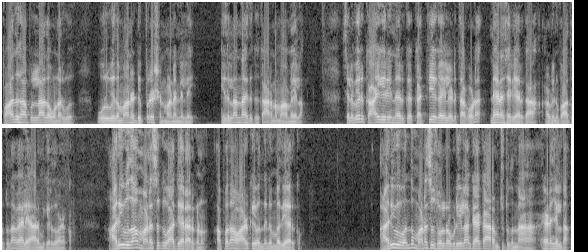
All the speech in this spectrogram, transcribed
பாதுகாப்பு இல்லாத உணர்வு ஒரு விதமான டிப்ரெஷன் மனநிலை இதெல்லாம் தான் இதுக்கு காரணமாக அமையலாம். சில பேர் காய்கறி நறுக்க கத்தியை கையில் எடுத்தால் கூட நேரம் சரியாக இருக்கா? அப்படின்னு பார்த்துட்டு தான் வேலையை ஆரம்பிக்கிறது வழக்கம். அறிவு தான் மனசுக்கு வாத்தியாராக இருக்கணும். அப்போ தான் வாழ்க்கை வந்து நிம்மதியாக இருக்கும். அறிவு வந்து மனசு சொல்கிறபடியெல்லாம் கேட்க ஆரம்பிச்சுட்டுதுன்னா இடைஞ்சல் தான்.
